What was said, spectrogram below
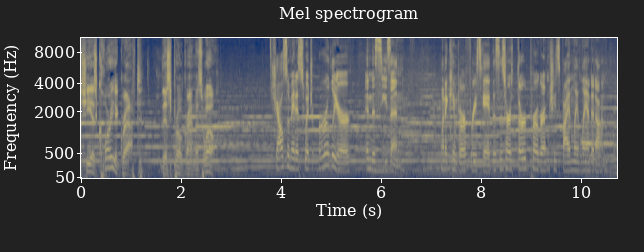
She has choreographed this program as well. She also made a switch earlier in the season when it came to her free skate. This is her third program she's finally landed on.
